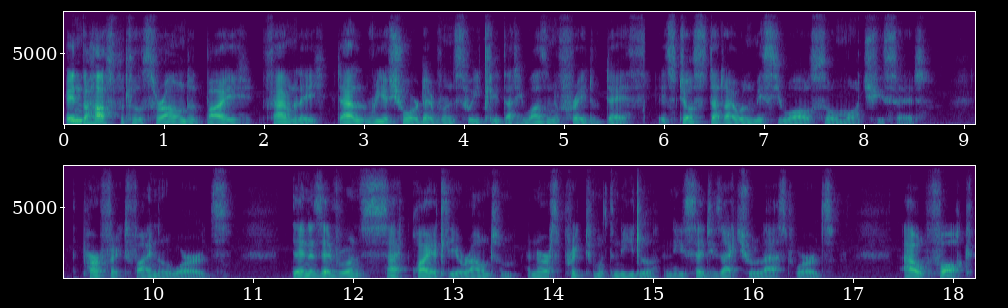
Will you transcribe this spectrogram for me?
in the hospital, surrounded by family, Dahl reassured everyone sweetly that he wasn't afraid of death. It's just that I will miss you all so much, he said. The perfect final words. Then, as everyone sat quietly around him, a nurse pricked him with the needle, and he said his actual last words. Ow, fuck.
